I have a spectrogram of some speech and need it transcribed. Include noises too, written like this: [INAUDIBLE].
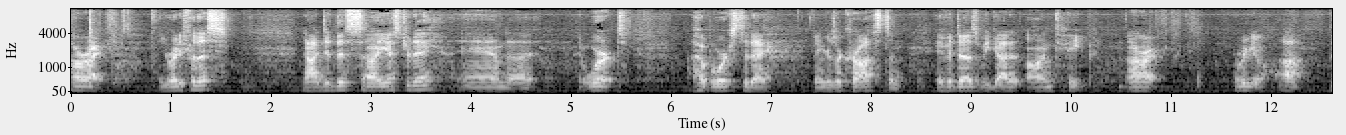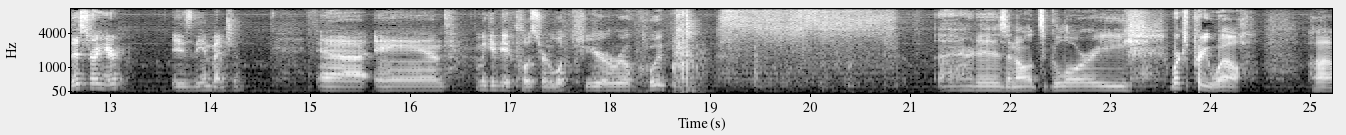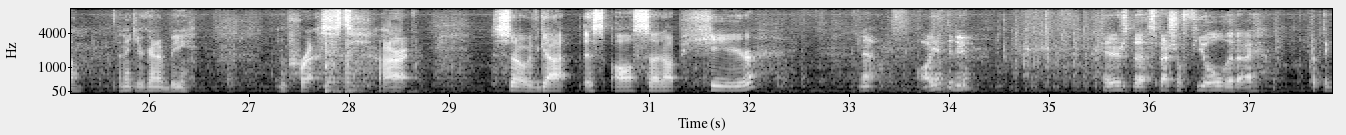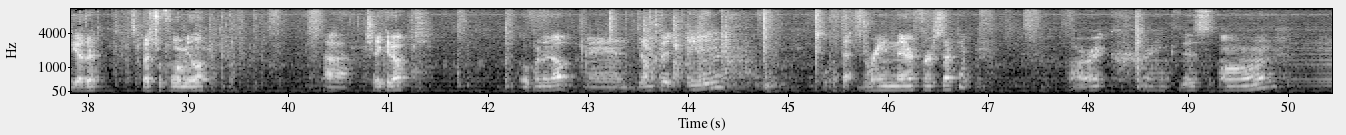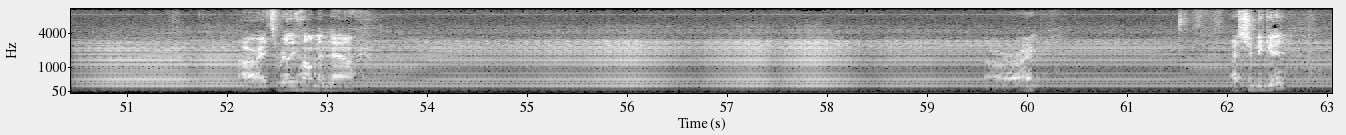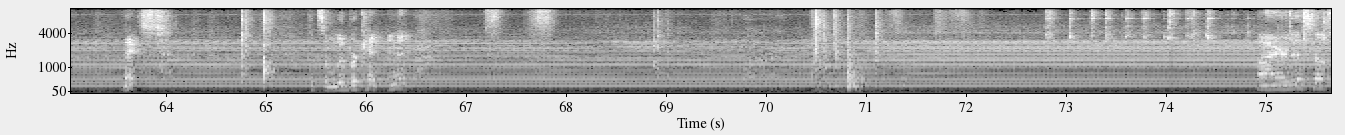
Alright, you ready for this? Now I did this uh, yesterday and uh, it worked. I hope it works today. Fingers are crossed and if it does we got it on tape. Alright, here we go. Uh, this right here is the invention. Uh, and let me give you a closer look here real quick. There it is in all its glory. Works pretty well. Uh, I think you're to be impressed. Alright, so we've got this all set up here. Now, all you have to do, here's the special fuel that I put together, special formula. Uh, shake it up, open it up, and dump it in. Let that drain there for a second. Alright, crank this on. Alright, it's really humming now. That should be good. Next, put some lubricant in it. Fire this up.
